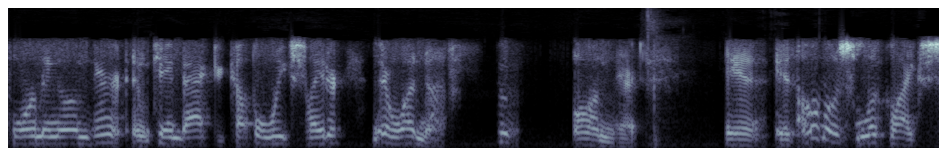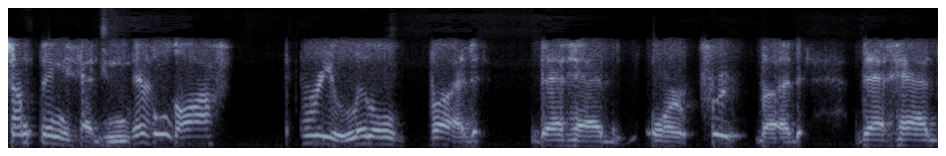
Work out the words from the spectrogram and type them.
forming on there, and came back a couple weeks later. There wasn't a fruit on there, and it almost looked like something had nibbled off every little bud that had or fruit bud that had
